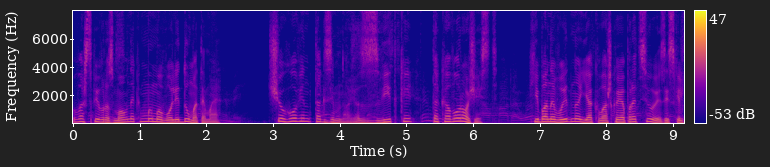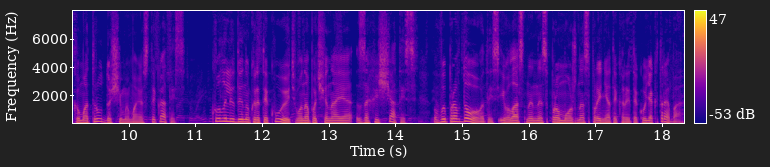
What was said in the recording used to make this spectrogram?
ваш співрозмовник мимоволі думатиме, чого він так зі мною? Звідки така ворожість? Хіба не видно, як важко я працюю, зі скількома труднощами маю стикатись? Коли людину критикують, вона починає захищатись, виправдовуватись і, власне, неспроможна сприйняти критику як треба.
